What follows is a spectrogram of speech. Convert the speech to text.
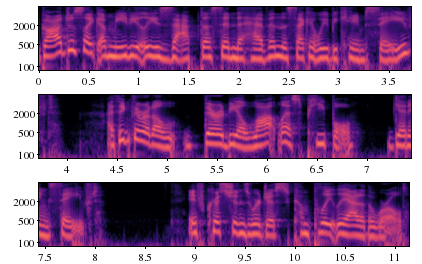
God just like immediately zapped us into heaven the second we became saved, I think there would a, there would be a lot less people getting saved if Christians were just completely out of the world.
